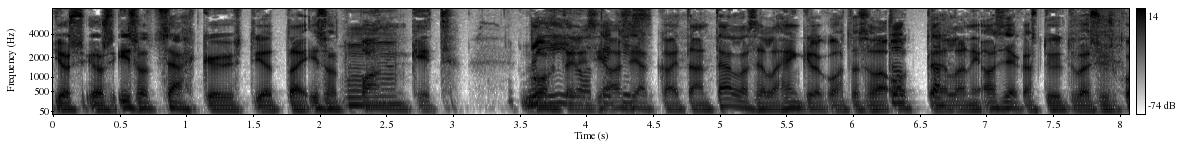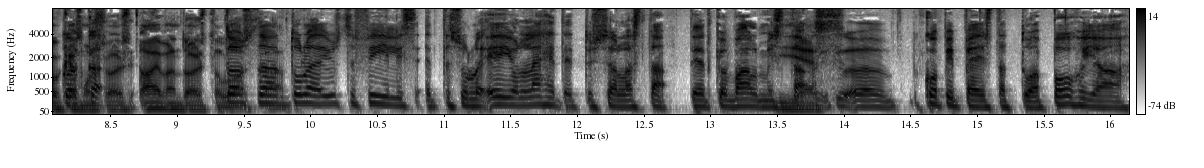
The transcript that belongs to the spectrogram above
jos, jos isot sähköyhtiöt tai isot mm. pankit Niin, kohtelisi tekis- asiakkaitaan tällaisella henkilökohtaisella Totta. otteella, niin asiakastyytyväisyyskokemus Koska olisi aivan toista Tuosta luokkaa. tulee just se fiilis, että sulle ei ole lähetetty sellaista, tiedätkö, valmista Yes. kopipeistattua pohjaa,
